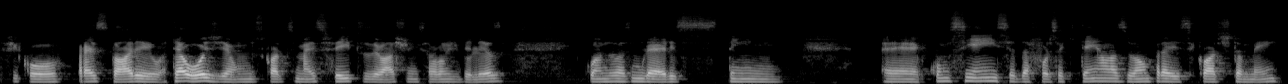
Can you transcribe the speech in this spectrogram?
ficou para a história. Eu, até hoje é um dos cortes mais feitos, eu acho, em salão de beleza, quando as mulheres têm é, consciência da força que tem, elas vão para esse corte também.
